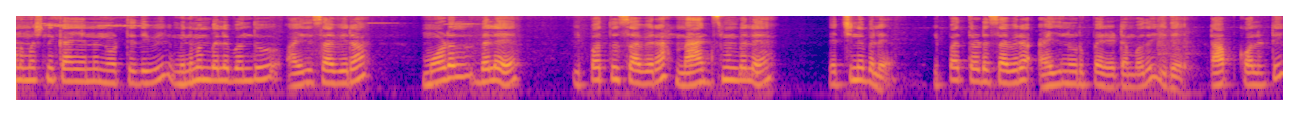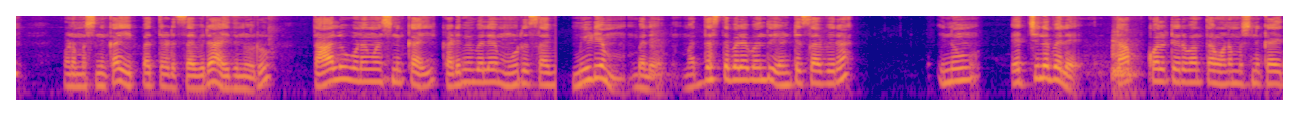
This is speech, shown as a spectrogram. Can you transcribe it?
ಒಣಮೆಣಸಿನಕಾಯಿಯನ್ನು ನೋಡ್ತಿದ್ದೀವಿ. ಮಿನಿಮಮ್ ಬೆಲೆ ಬಂದು ಐದು ಸಾವಿರ. ಮಾಡಲ್ ಬೆಲೆ ಇಪ್ಪತ್ತು ಸಾವಿರ ಮ್ಯಾಕ್ಸಿಮಮ್ ಬೆಲೆ ಹೆಚ್ಚಿನ ಬೆಲೆ ಇಪ್ಪತ್ತೆರಡು ಸಾವಿರ ಐದುನೂರು ರೂಪಾಯಿ ರೇಟ್ ಎಂಬುದು ಇದೆ. ಟಾಪ್ ಕ್ವಾಲಿಟಿ ಒಣಮೆಣಸಿನಕಾಯಿ ಇಪ್ಪತ್ತೆರಡು ಸಾವಿರ ಐದುನೂರು. ತಾಲು ಒಣಮೆಣಸಿನಕಾಯಿ ಕಡಿಮೆ ಬೆಲೆ ಮೂರು ಸಾವಿರ ಮೀಡಿಯಮ್ ಬೆಲೆ ಮಧ್ಯಸ್ಥ ಬೆಲೆ ಬಂದು ಎಂಟು ಸಾವಿರ. ಇನ್ನು ಹೆಚ್ಚಿನ ಬೆಲೆ ಟಾಪ್ ಕ್ವಾಲಿಟಿ ಇರುವಂಥ ಒಣಮೆಣಸಿನಕಾಯಿ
